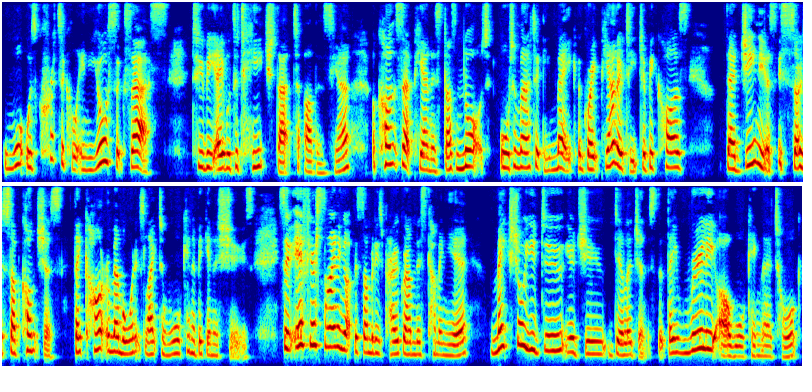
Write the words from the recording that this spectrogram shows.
what was critical in your success to be able to teach that to others. Yeah. A concert pianist does not automatically make a great piano teacher because their genius is so subconscious. They can't remember what it's like to walk in a beginner's shoes. So if you're signing up for somebody's program this coming year, make sure you do your due diligence, that they really are walking their talk,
